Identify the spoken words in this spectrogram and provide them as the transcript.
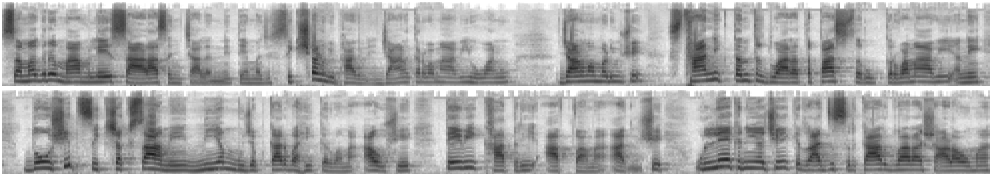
સમગ્ર મામલે શાળા સંચાલનને તેમજ શિક્ષણ વિભાગને જાણ કરવામાં આવી હોવાનું જાણવા મળ્યું છે. સ્થાનિક તંત્ર દ્વારા તપાસ શરૂ કરવામાં આવી અને દોષિત શિક્ષક સામે નિયમ મુજબ કાર્યવાહી કરવામાં આવશે તેવી ખાતરી આપવામાં આવી છે. ઉલ્લેખનીય છે કે રાજ્ય સરકાર દ્વારા શાળાઓમાં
